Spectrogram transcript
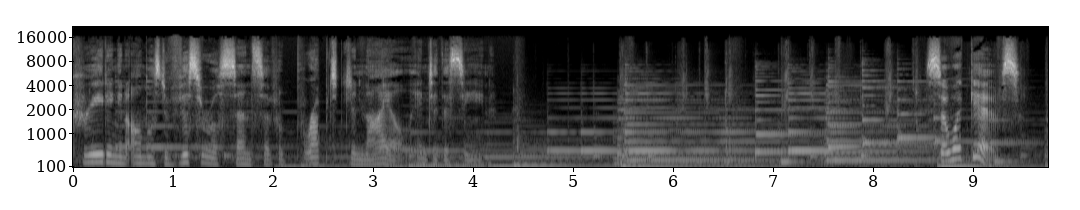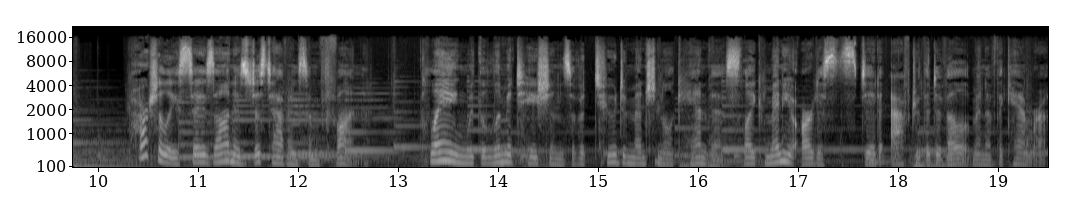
creating an almost visceral sense of abrupt denial into the scene. So, what gives? Partially, Cezanne is just having some fun, playing with the limitations of a two dimensional canvas like many artists did after the development of the camera.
